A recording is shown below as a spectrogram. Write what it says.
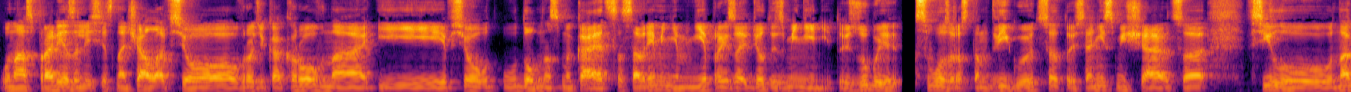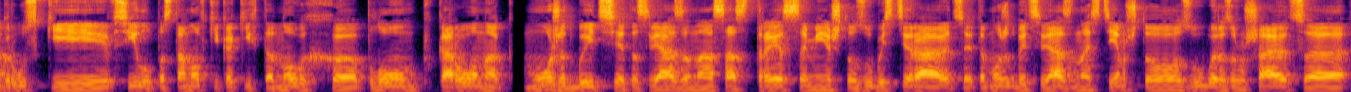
у нас прорезались и сначала все вроде как ровно и все удобно смыкается, со временем не произойдет изменений. То есть зубы с возрастом двигаются, то есть они смещаются в силу нагрузки, в силу постановки каких-то новых э, пломб, коронок. Может быть, это связано со стрессами, что зубы стираются. Это может быть связано с тем, что зубы разрушаются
